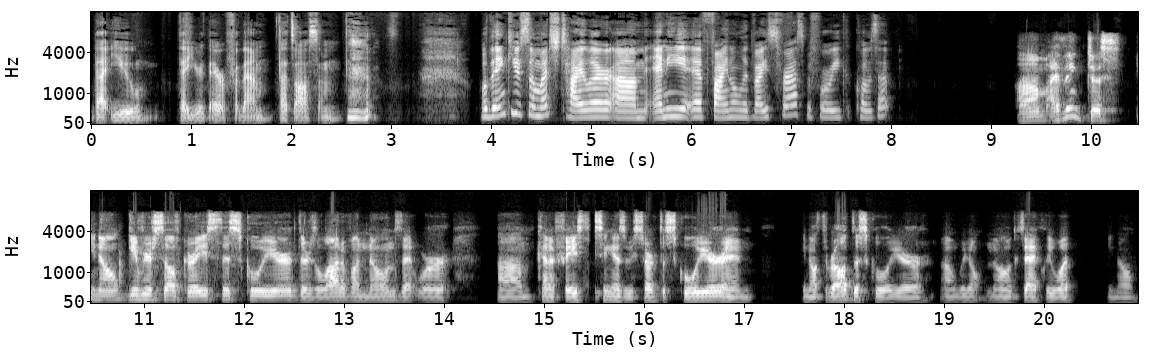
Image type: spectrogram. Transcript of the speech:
that you that you're there for them. That's awesome. well, thank you so much, Tyler. Um, any uh, final advice for us before we close up? Um, I think just you know give yourself grace this school year. There's a lot of unknowns that we're um, kind of facing as we start the school year, and you know throughout the school year, uh, we don't know exactly what you know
